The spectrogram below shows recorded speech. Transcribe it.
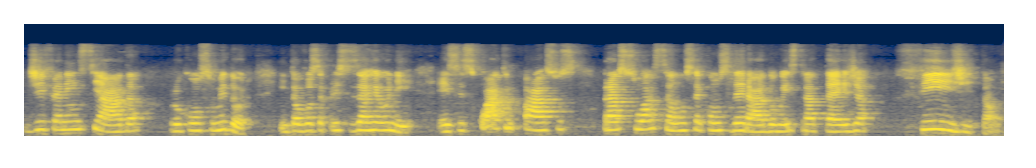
diferenciada para o consumidor. Então, você precisa reunir esses quatro passos para a sua ação ser considerada uma estratégia digital.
